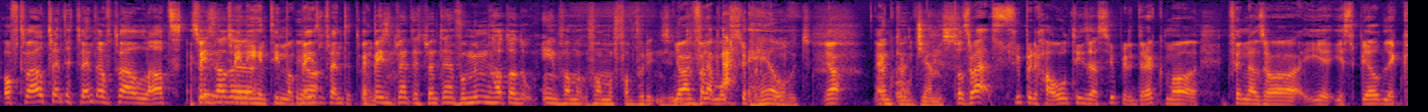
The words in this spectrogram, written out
oftewel 2020, oftewel laat Ik pees dat, eh, 2019, maar ik ja, pees 2020. Ik pees in 2020. Voor mij had dat ook een van mijn, van mijn favorieten zijn. Ja, ik vind hem ook echt super heel goed. Ja, ook. Gems. Het was wel super chaotisch en super druk, maar ik vind dat zo, je, je speelt like,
